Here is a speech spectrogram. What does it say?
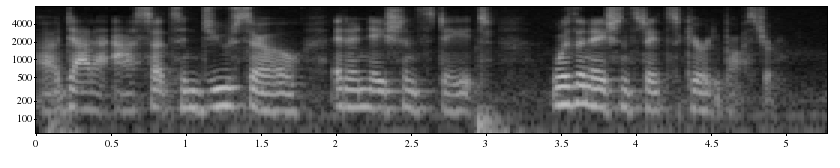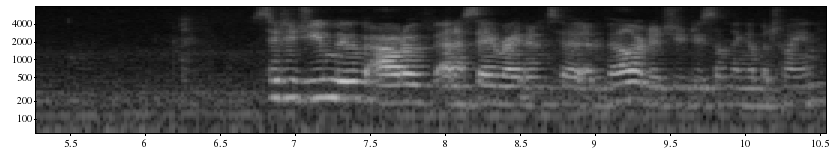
uh, data assets and do so at a nation state with a nation state security posture? So, did you move out of NSA right into Enveil, or did you do something in between?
